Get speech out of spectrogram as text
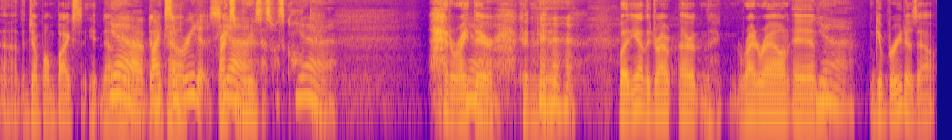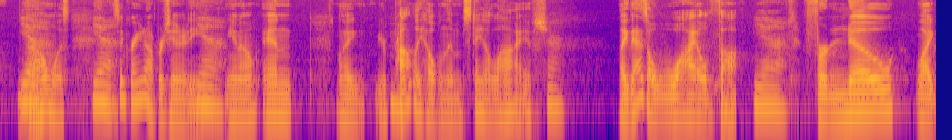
uh, the jump on bikes down Yeah, here bikes and burritos, Bikes yeah. and burritos. That's what's it's called. Yeah. I had it right Yeah. there. Couldn't get it. but yeah, they drive uh, ride around and Yeah. give burritos out Yeah. the homeless. Yeah. It's a great opportunity. Yeah. Mm-hmm. You know, and like you're probably helping them stay alive. Sure. Like that's a wild thought Yeah. for no like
